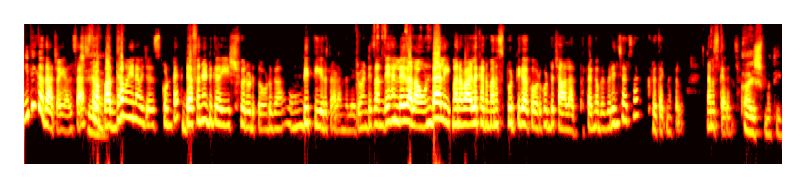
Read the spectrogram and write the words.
ఇది కదా చేయాలి. శాస్త్రబద్ధమైనవి చేసుకుంటే డెఫినెట్గా ఈశ్వరుడు తోడుగా ఉండి తీరుతాడు అందులో. ఎటువంటి సందేహం లేదు. అలా ఉండాలి. మన వాళ్ళకన్నా మనస్ఫూర్తిగా కోరుకుంటూ చాలా అద్భుతంగా వివరించారు సార్. కృతజ్ఞతలు. నమస్కారం సార్. ఆయుష్మతి.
